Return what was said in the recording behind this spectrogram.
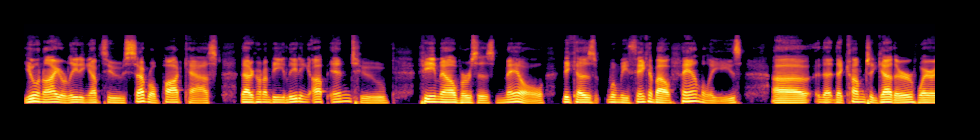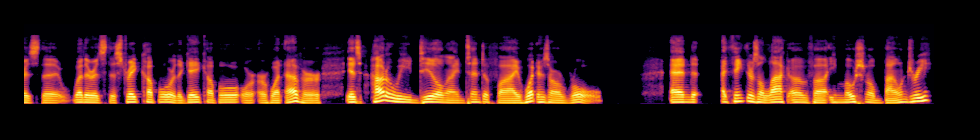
you and I are leading up to several podcasts that are going to be leading up into female versus male. Because when we think about families, uh, that that come together, where it's the whether it's the straight couple or the gay couple or or whatever, is how do we deal and identify what is our role? And I think there's a lack of uh, emotional boundary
